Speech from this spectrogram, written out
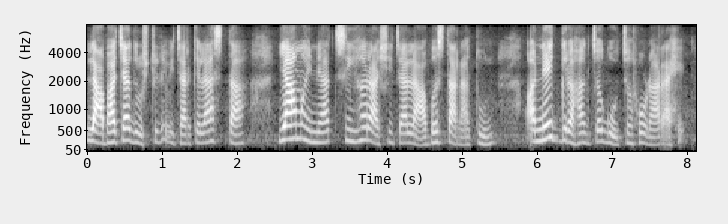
लाभाच्या दृष्टीने विचार केला असता या महिन्यात सिंह राशीच्या लाभस्थानातून अनेक ग्रहांचं गोचर होणार आहे.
